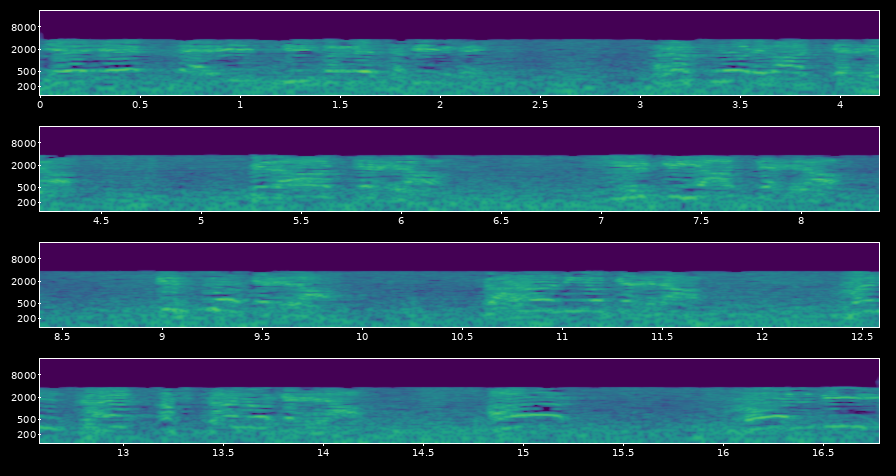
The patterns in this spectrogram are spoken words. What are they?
یہ ایک تحریر کی کر صغیر میں رسم و رواج کے خلاف، بدعات کے خلاف، شرکیات کے خلاف قسطوں کے خلاف، کہانیوں کے خلاف من گھر افسانوں کے خلاف اور مولوی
